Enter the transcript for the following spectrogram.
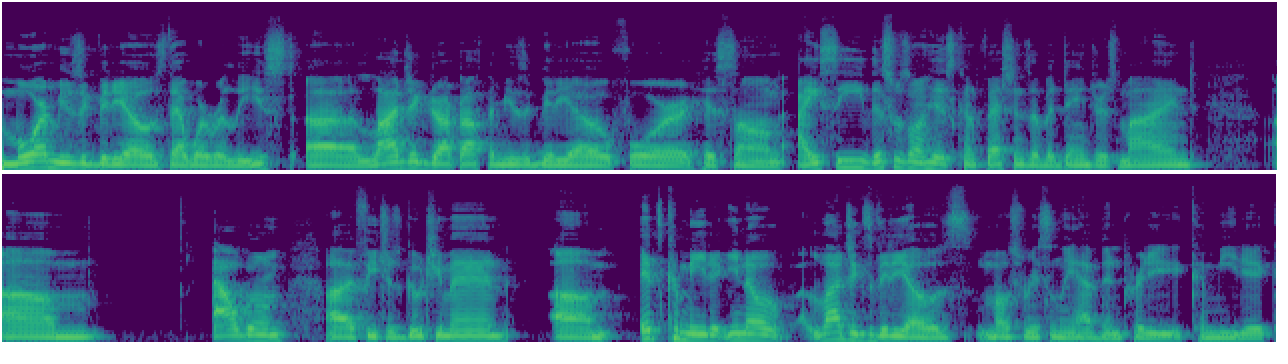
more music videos that were released. Uh, Logic dropped off the music video for his song Icy. This was on his Confessions of a Dangerous Mind um, album. Uh, it features Gucci Mane. Um, it's comedic. You know, Logic's videos most recently have been pretty comedic.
